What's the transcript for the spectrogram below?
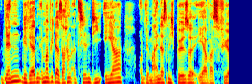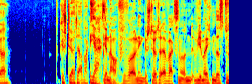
denn wir werden immer wieder Sachen erzählen, die eher, und wir meinen das nicht böse, eher was für gestörte Erwachsene Ja, genau, vor allen Dingen gestörte Erwachsene. Und wir möchten, dass du,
